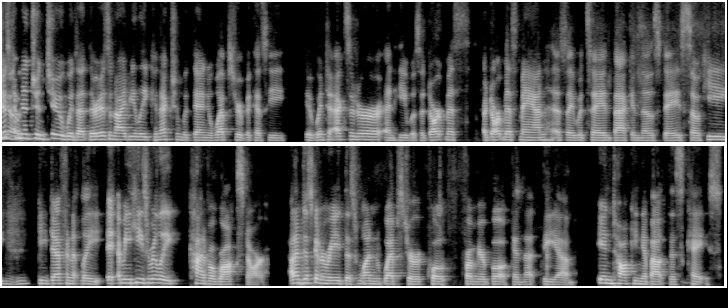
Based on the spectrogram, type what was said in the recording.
Just to mention too, with that there is an Ivy League connection with Daniel Webster because he it went to Exeter and he was a Dartmouth a Dartmouth man, as they would say back in those days. So he mm-hmm. he definitely I mean he's really kind of a rock star. And I'm just going to read this one Webster quote from your book, and that the um, in talking about this case,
